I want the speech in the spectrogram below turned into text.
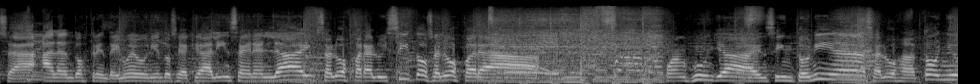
Saludos a Alan239 uniéndose acá al Instagram Live. Saludos para Luisito. Saludos para Juan Jun ya en sintonía. Saludos a Toño.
